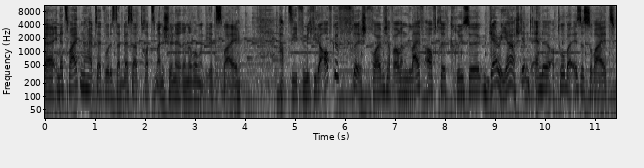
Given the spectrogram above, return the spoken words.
Äh, in der zweiten Halbzeit wurde es dann besser, trotzdem eine schöne Erinnerung und ihr zwei habt sie für mich wieder aufgefrischt. Freue mich auf euren Live-Auftritt. Grüße, Gary. Ja, stimmt. Ende Oktober ist es soweit.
